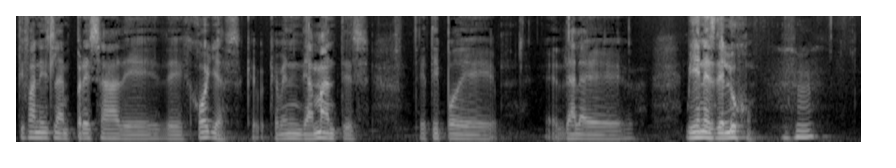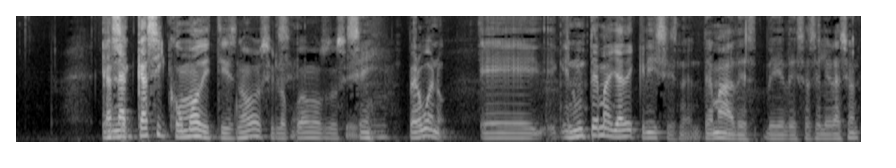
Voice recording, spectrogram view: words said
Tiffany es la empresa de, de joyas que, venden diamantes, de tipo de bienes de lujo. Casi, la- casi commodities, ¿no? Si lo Sí, podemos decir. Sí, pero bueno, eh, en un tema ya de crisis, en tema de, de desaceleración,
